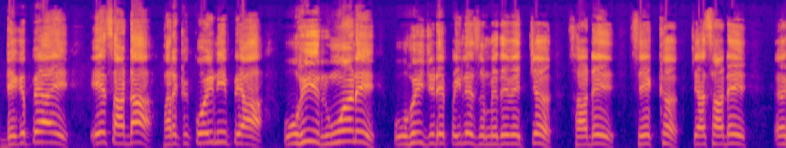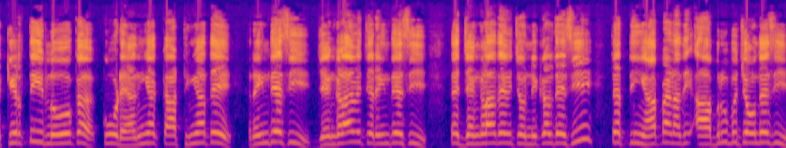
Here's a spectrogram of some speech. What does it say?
ਡਿੱਗ ਪਿਆ ਏ। ਇਹ ਸਾਡਾ ਫ਼ਰਕ ਕੋਈ ਨਹੀਂ ਪਿਆ। ਉਹੀ ਰੂਹਾਂ ਨੇ, ਉਹੀ ਜਿਹੜੇ ਪਹਿਲੇ ਸਮੇਂ ਦੇ ਵਿੱਚ ਸਾਡੇ ਸਿੱਖ ਚਾਹੇ ਸਾਡੇ ਕਿਰਤੀ ਲੋਕ ਘੋੜਿਆਂ ਦੀਆਂ ਕਾਠੀਆਂ ਤੇ ਰਹਿੰਦੇ ਸੀ, ਜੰਗਲਾਂ ਵਿੱਚ ਰਹਿੰਦੇ ਸੀ ਤੇ ਜੰਗਲਾਂ ਦੇ ਵਿੱਚੋਂ ਨਿਕਲਦੇ ਸੀ ਤੇ ਧੀਆਂ ਭੈਣਾਂ ਦੀ ਆਬਰੂ ਬਚਾਉਂਦੇ ਸੀ।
